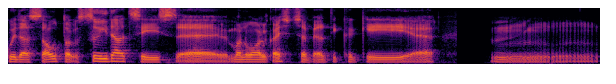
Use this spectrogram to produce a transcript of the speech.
kuidas sa autoga sõidad, siis äh, manuaalkast, sa pead ikkagi äh, mm,.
